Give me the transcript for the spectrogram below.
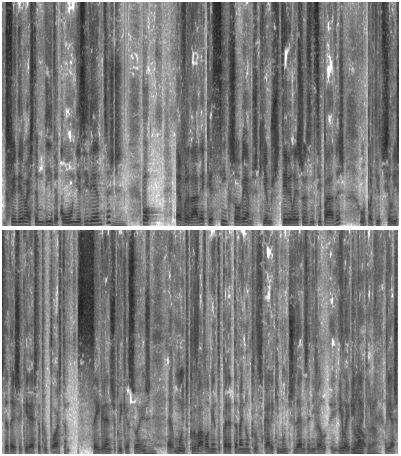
defenderam esta medida com unhas e dentes. Bom, a verdade é que assim que soubemos que íamos ter eleições antecipadas, o Partido Socialista deixa cair esta proposta, sem grandes explicações, uhum. muito provavelmente para também não provocar aqui muitos danos a nível eleitoral. eleitoral. Aliás,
